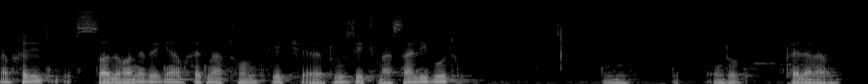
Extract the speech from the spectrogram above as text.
من خیلی صادقانه بگم خدمتون یک روز یک مسئله بود. این رو پدرم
